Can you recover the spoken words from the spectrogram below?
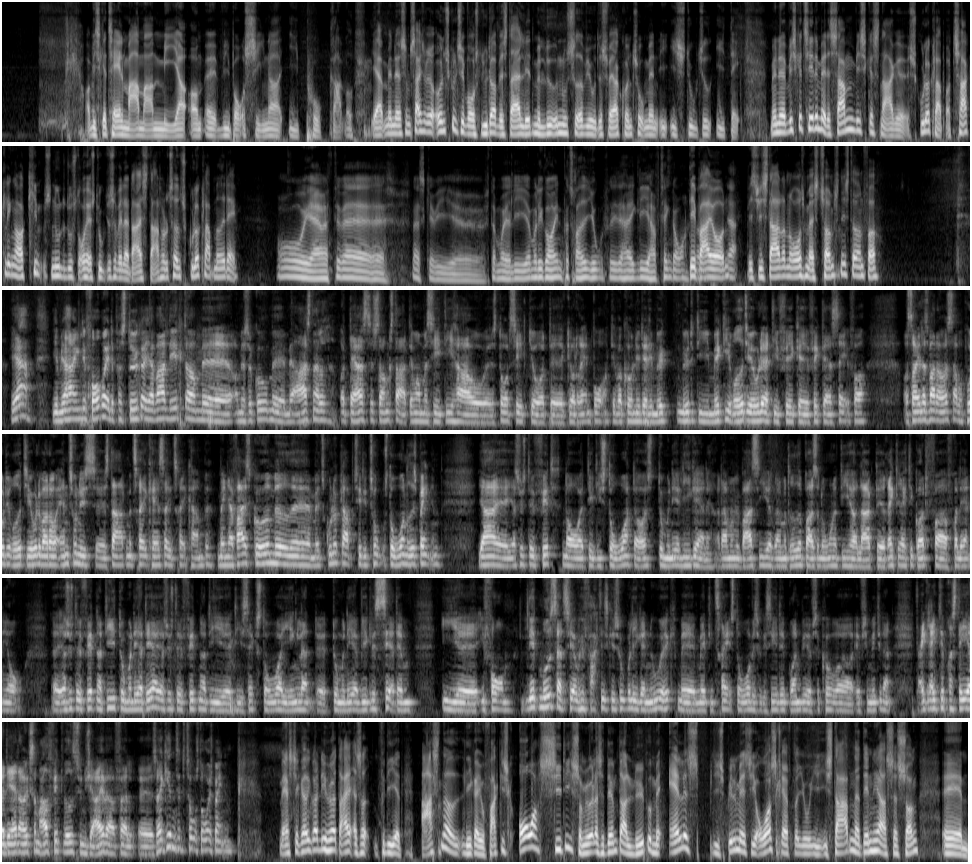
Og vi skal tale meget, meget mere om øh, Viborg senere i programmet. Ja, men øh, som sagt, undskyld til vores lyttere, hvis der er lidt med lyden. Nu sidder vi jo desværre kun to mænd i, i studiet i dag. Men øh, vi skal til det med det samme. Vi skal snakke skulderklap og taklinger. Og Kim, så nu når du står her i studiet, så vil jeg dig starte. Har du taget en skulderklap med i dag? Åh oh, ja, det var hvad skal vi... Øh, der må jeg lige... Jeg må lige gå ind på tredje jul, fordi det har jeg ikke lige haft tænkt over. Det er bare i orden. Ja. Hvis vi starter den over Mads Thomsen i stedet for. Ja, jamen jeg har egentlig forberedt et par stykker. Jeg var lidt om, øh, om jeg så gå med, med Arsenal og deres sæsonstart. Det må man sige, de har jo øh, stort set gjort, øh, gjort rent bord. Det var kun lige da de mødte de mægtige røde djævle, at de fik, øh, fik deres sag for. Og så ellers var der også, apropos de røde djævle, var der jo Antonis øh, start med tre kasser i tre kampe. Men jeg har faktisk gået med, øh, med et skulderklap til de to store nede i Spanien. Jeg, øh, jeg synes, det er fedt, når det er de store, der også dominerer ligaerne. Og der må vi bare sige, at Real Madrid og Barcelona, de har lagt øh, rigtig, rigtig godt fra, fra land i år. Øh, jeg synes, det er fedt, når de dominerer der. Jeg synes, det er fedt, når de, de seks store i England øh, dominerer. Virkelig ser dem i, i form. Lidt modsat ser vi faktisk i Superligaen nu, ikke? Med, med de tre store, hvis vi kan sige det, Brøndby, FCK og FC Midtjylland, der ikke rigtig præsterer. Det er der jo ikke så meget fedt ved, synes jeg i hvert fald. Så jeg giver den til de to store i Spanien. Mads, jeg gad godt lige høre dig, altså, fordi at Arsenal ligger jo faktisk over City, som jo ellers er dem, der har løbet med alle de spilmæssige overskrifter jo i, i starten af den her sæson. Øh,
